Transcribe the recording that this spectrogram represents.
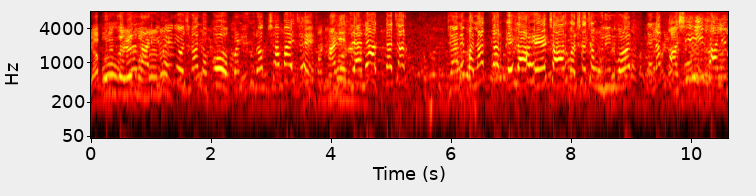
या पोरींचं हेच म्हणणं आहे लाडकी ना. बहीण योजना नको पण सुरक्षा पाहिजे. आणि ज्याने अत्याचार ज्याने बलात्कार केला आहे चार वर्षाच्या मुलींवर त्याला फाशी ही झालीच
